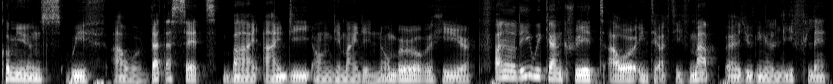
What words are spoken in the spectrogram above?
communes with our dataset by ID on game ID number over here. Finally, we can create our interactive map uh, using a leaflet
